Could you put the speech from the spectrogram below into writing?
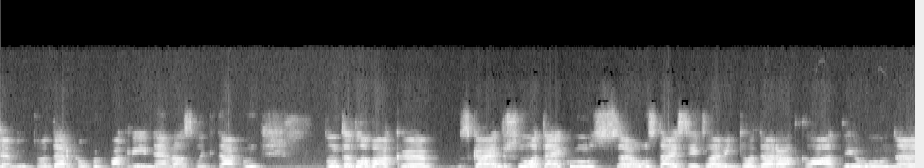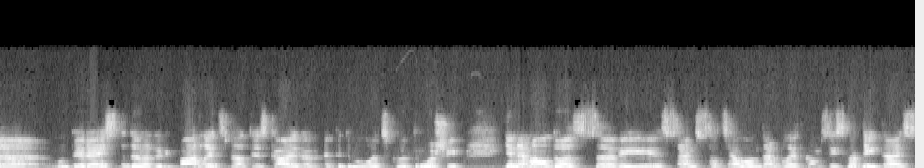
viņi to dara kaut kur pagrīdē, vēl sliktāk, un, un tad labāk uh, skaidrus noteikumus uh, uztaisīt, lai viņi to dara atklāti, un, uh, un pie reizes tad arī pārliecināties, kā ir ar epidemioloģisko drošību. Ja nemaldos, arī Saimnes sociālo un darba lietu komisijas vadītājs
